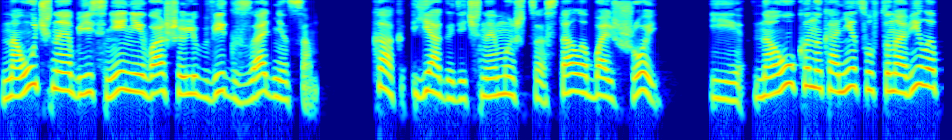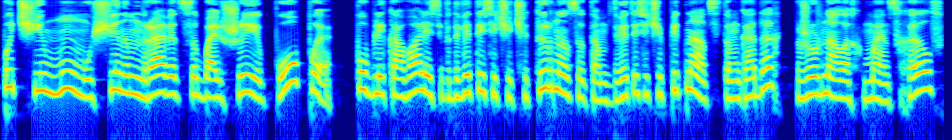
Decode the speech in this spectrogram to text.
«Научное объяснение вашей любви к задницам», «Как ягодичная мышца стала большой», и наука, наконец, установила, почему мужчинам нравятся большие попы, публиковались в 2014-2015 годах в журналах Men's Health,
